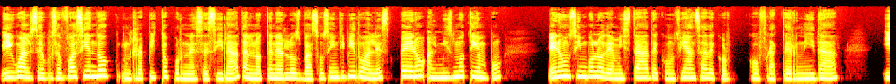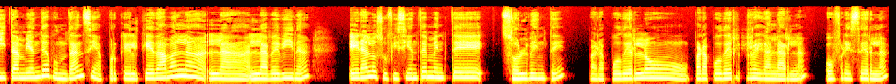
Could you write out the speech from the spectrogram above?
igual se, se, fue haciendo, repito, por necesidad al no tener los vasos individuales, pero al mismo tiempo era un símbolo de amistad, de confianza, de cofraternidad y también de abundancia, porque el que daba la, la, la bebida era lo suficientemente solvente para poderlo, para poder regalarla, ofrecerla,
